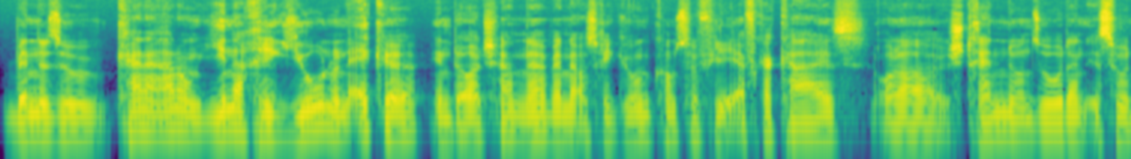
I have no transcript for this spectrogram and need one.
wenn du so, keine Ahnung, je nach Region und Ecke in Deutschland, ne, wenn du aus Regionen kommst, so viel FKKs oder Strände und so, dann ist so,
